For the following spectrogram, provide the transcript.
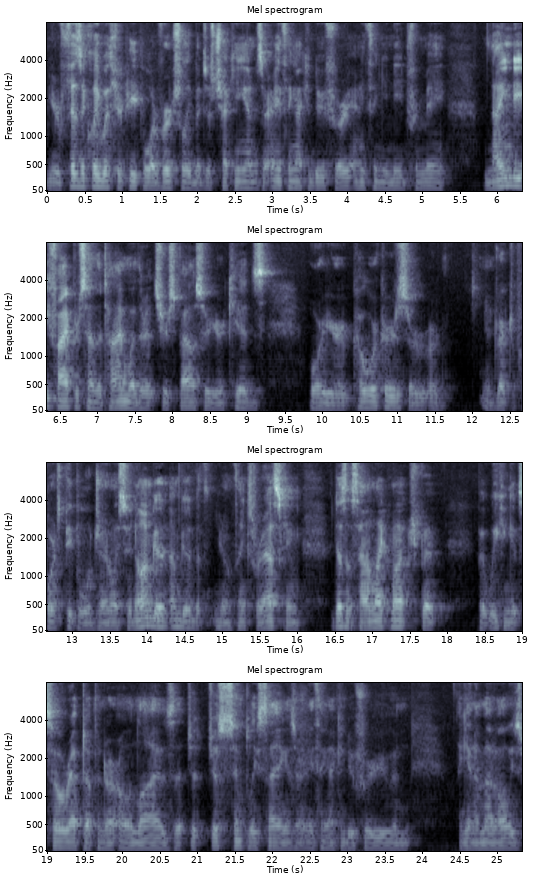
you're physically with your people or virtually, but just checking in. Is there anything I can do for you? Anything you need from me? Ninety-five percent of the time, whether it's your spouse or your kids or your coworkers or, or you know, direct reports, people will generally say, "No, I'm good. I'm good." But you know, thanks for asking. It doesn't sound like much, but but we can get so wrapped up into our own lives that just just simply saying, "Is there anything I can do for you?" and again, I'm not always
